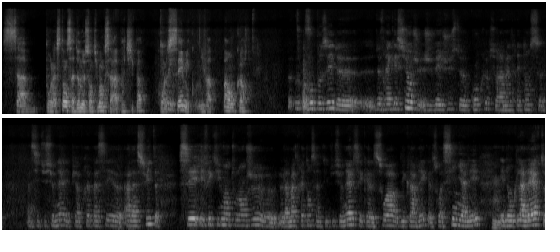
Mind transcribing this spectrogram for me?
ça, pour l'instant, ça donne le sentiment que ça aboutit pas, qu'on le sait, mais qu'on n'y va pas encore. Vous posez de, de vraies questions. Je, je, vais juste conclure sur la maltraitance institutionnelle et puis après passer euh, à la suite c'est effectivement tout l'enjeu euh, de la maltraitance institutionnelle, c'est qu'elle soit déclarée, qu'elle soit signalée. Hmm. Et donc l'alerte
